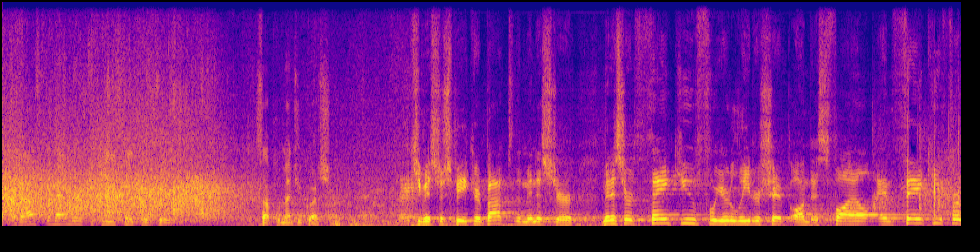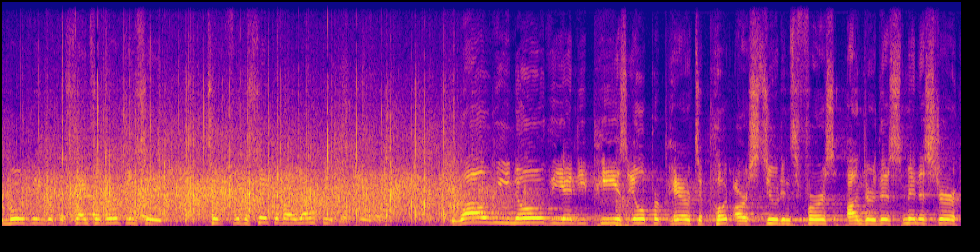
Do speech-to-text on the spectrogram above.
I would ask the members to please take their seats. Supplementary question. Thank you, Mr. Speaker. Back to the minister. Minister, thank you for your leadership on this file, and thank you for moving with a sense of urgency to, for the sake of our young people. While we know the NDP is ill-prepared to put our students first under this minister,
